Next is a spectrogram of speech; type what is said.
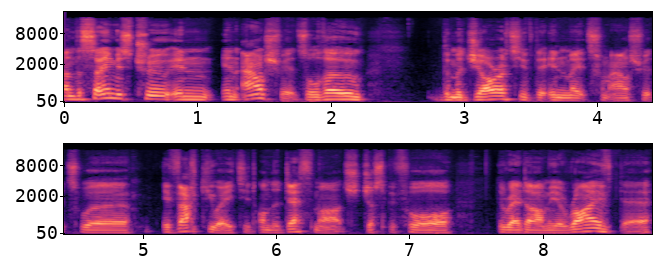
And the same is true in, in Auschwitz, although the majority of the inmates from Auschwitz were evacuated on the death march just before the Red Army arrived there,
